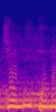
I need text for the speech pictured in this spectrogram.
Cholita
